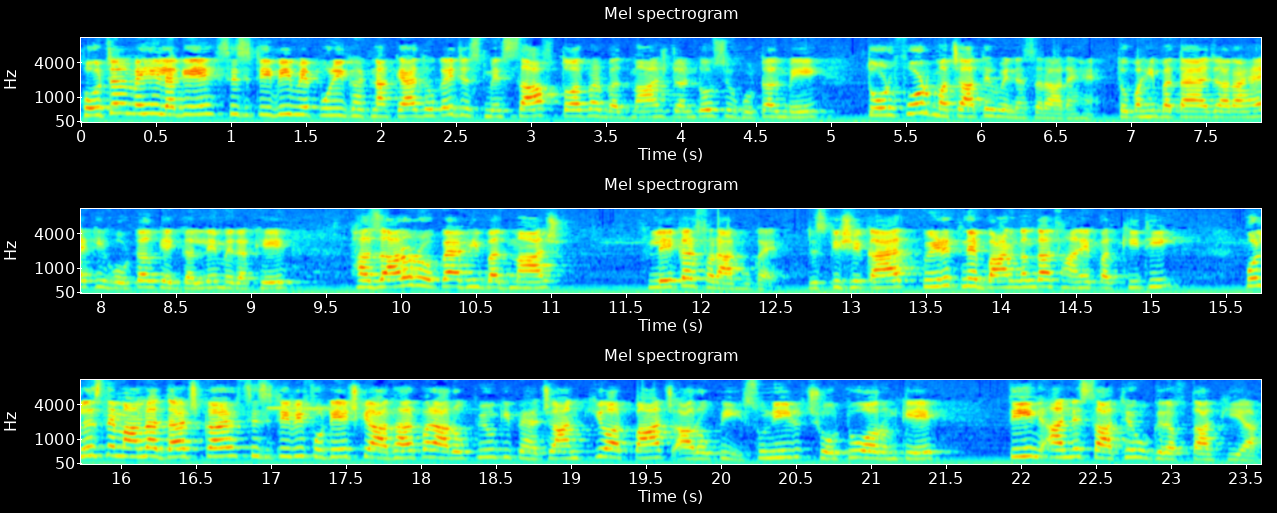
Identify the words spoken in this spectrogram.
होटल में ही लगे। सीसीटीवी में पूरी घटना कैद हो गई, जिसमें साफ़ तौर पर बदमाश डंडों से होटल में तोड़फोड़ मचाते हुए नज़र आ रहे हैं। तो वहीं बताया जा रहा है कि होटल के गले में रखे हज़ारों रुपए भी बदमाश लेकर फरार हो गए, जिसकी शिकायत पीड़ित ने बाणगंगा थाने पर की थी। पुलिस ने मामला दर्ज कर सीसीटीवी फुटेज के आधार पर आरोपियों की पहचान की और पाँच आरोपी सुनील, छोटू और उनके तीन अन्य साथियों को गिरफ़्तार किया।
